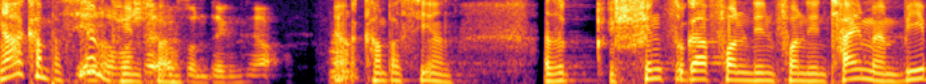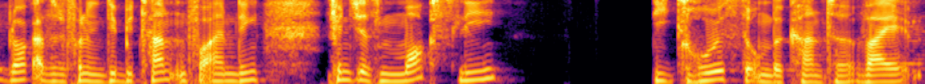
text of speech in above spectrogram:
Ja, kann passieren auf jeden Fall. So Ding, ja. ja. kann passieren. Also ich finde sogar von den von den Teilnehmern im B-Block, also von den Debütanten vor allem Ding, finde ich es Moxley die größte Unbekannte, weil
